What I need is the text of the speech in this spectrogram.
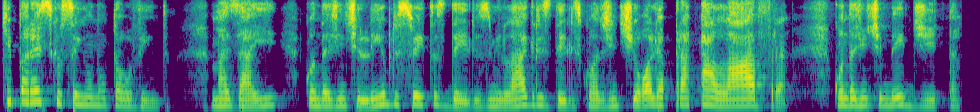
que parece que o Senhor não está ouvindo. Mas aí, quando a gente lembra os feitos dele, os milagres deles, quando a gente olha para a palavra, quando a gente medita,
